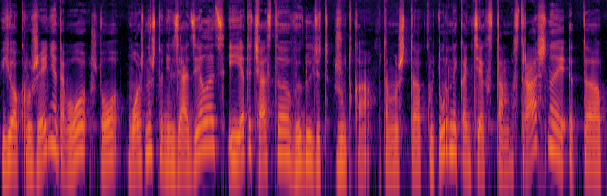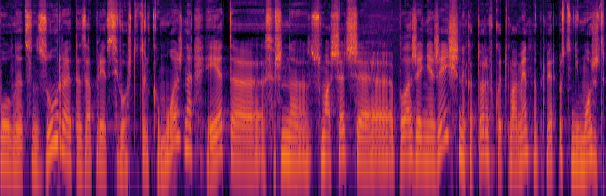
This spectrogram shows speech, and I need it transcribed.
ее окружение того, что можно, что нельзя делать. И это часто выглядит жутко, потому что культурный контекст там страшный, это полная цензура, это запрет всего, что только можно, и это совершенно сумасшедшее положение женщины, которая в какой-то момент, например, просто не может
